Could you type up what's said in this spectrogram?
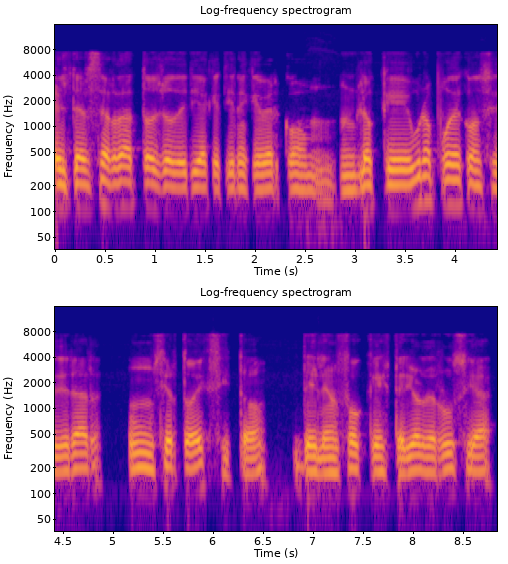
El tercer dato yo diría que tiene que ver con lo que uno puede considerar un cierto éxito del enfoque exterior de Rusia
